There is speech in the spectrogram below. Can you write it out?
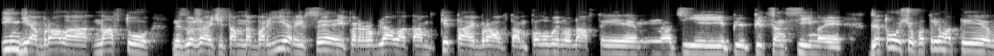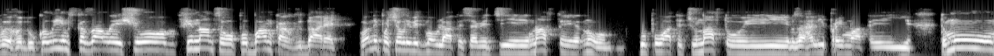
Індія брала нафту, незважаючи там на бар'єри, і все, і переробляла там. Китай брав там половину нафти цієї підсанкційної для того, щоб отримати вигоду. Коли їм сказали, що фінансово по банках вдарять, вони почали відмовлятися від цієї нафти. Ну купувати цю нафту і взагалі приймати її. Тому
